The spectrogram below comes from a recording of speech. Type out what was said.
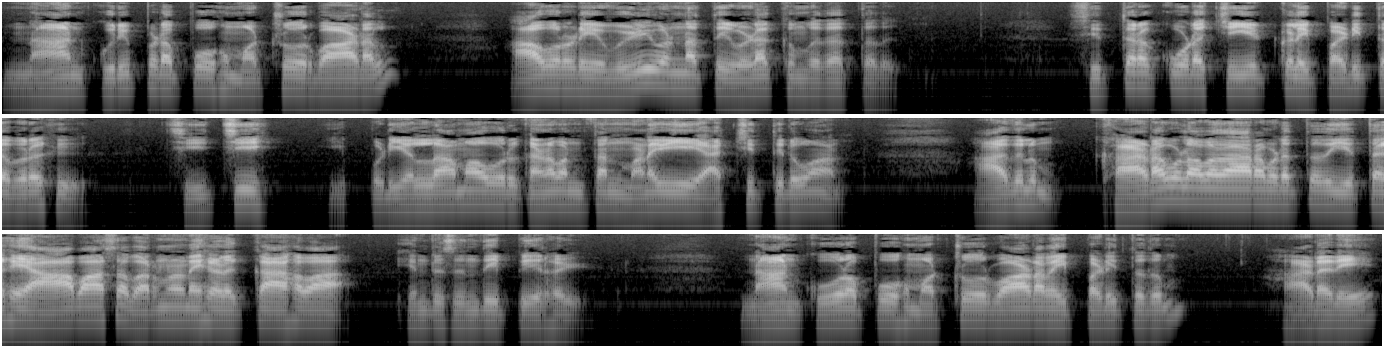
நான் குறிப்பிடப் போகும் மற்றொரு பாடல் அவருடைய விழிவண்ணத்தை விளக்கும் விதத்தது. சித்திரக்கூடச் செய்யுட்களை படித்த பிறகு சீச்சி இப்படியெல்லாமா ஒரு கணவன் தன் மனைவியை அச்சித்திடுவான் அதிலும் கடவுள் அவதாரம் எடுத்தது இத்தகைய ஆபாச வர்ணனைகளுக்காகவா என்று சிந்திப்பீர்கள். நான் கூறப்போகும் மற்றொரு பாடலை படித்ததும் அடரே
